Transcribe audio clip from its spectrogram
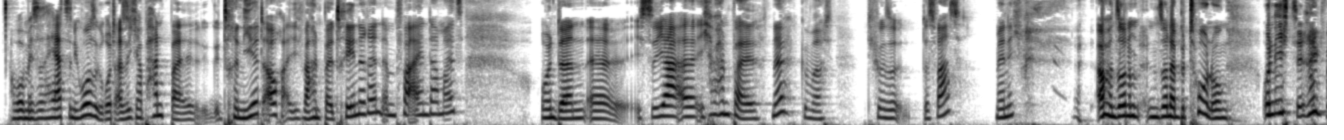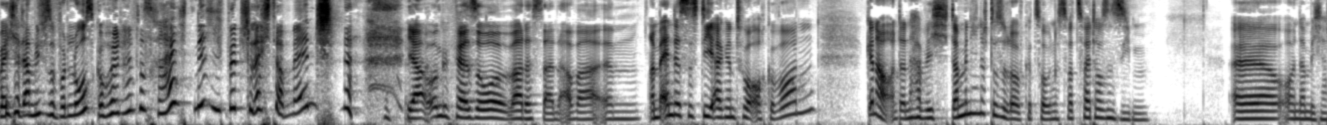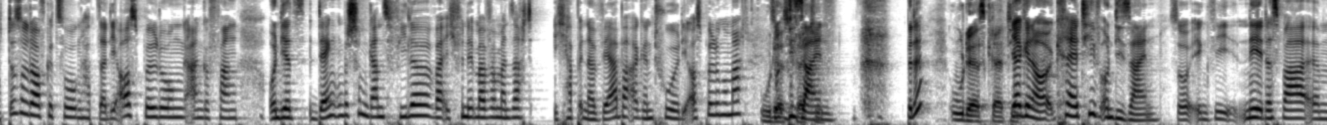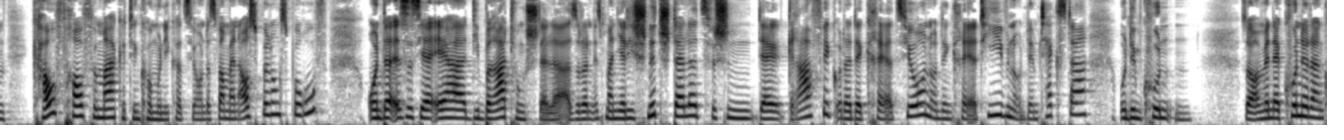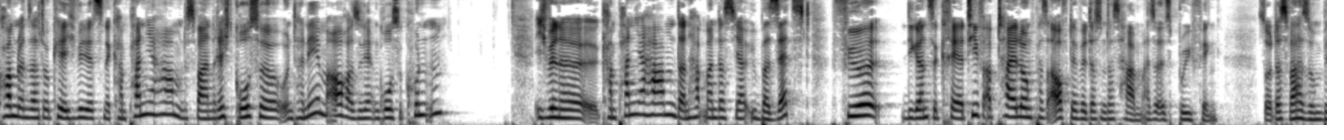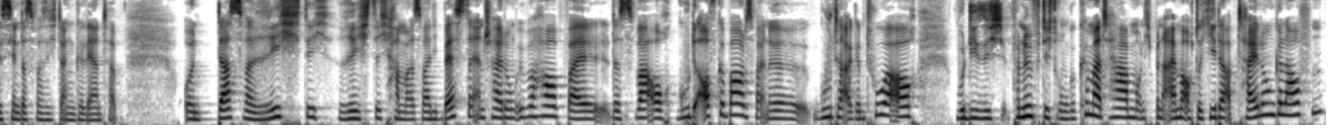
Aber mir ist das Herz in die Hose gerutscht. Also ich habe Handball trainiert auch. Also ich war Handballtrainerin im Verein damals. Und dann, äh, ich so, ja, äh, ich habe Handball, ne, gemacht. Ich war so, das war's? Mehr nicht? Auch in so, einem, in so einer Betonung. Und ich direkt, weil ich hätte am liebsten sofort losgeholt, das reicht nicht, ich bin schlechter Mensch. ja, ungefähr so war das dann. Aber ähm, am Ende ist es die Agentur auch geworden. Genau, und dann habe ich, dann bin ich nach Düsseldorf gezogen. Das war 2007. Äh, und dann bin ich nach Düsseldorf gezogen, habe da die Ausbildung angefangen. Und jetzt denken bestimmt ganz viele, weil ich finde immer, wenn man sagt, ich habe in einer Werbeagentur die Ausbildung gemacht, uh, so Design. Bitte? Uh, der ist kreativ. Ja, genau, kreativ und Design. So irgendwie. Nee, das war ähm, Kauffrau für Marketingkommunikation. Das war mein Ausbildungsberuf. Und da ist es ja eher die Beratungsstelle. Also dann ist man ja die Schnittstelle zwischen der Grafik oder der Kreation und den Kreativen und dem Texter und dem Kunden. So, und wenn der Kunde dann kommt und sagt, okay, ich will jetzt eine Kampagne haben, und das waren recht große Unternehmen auch, also die hatten große Kunden, ich will eine Kampagne haben, dann hat man das ja übersetzt für die ganze Kreativabteilung, pass auf, der will das und das haben, also als Briefing. So, das war so ein bisschen das, was ich dann gelernt habe. Und das war richtig, richtig Hammer. Es war die beste Entscheidung überhaupt, weil das war auch gut aufgebaut. Es war eine gute Agentur auch, wo die sich vernünftig drum gekümmert haben. Und ich bin einmal auch durch jede Abteilung gelaufen.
